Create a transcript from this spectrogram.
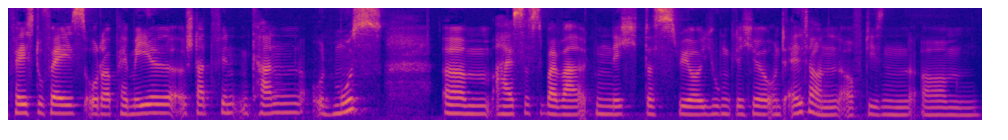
Face-to-Face oder per Mail äh, stattfinden kann und muss, ähm, heißt das bei weitem nicht, dass wir Jugendliche und Eltern auf diesen ähm,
